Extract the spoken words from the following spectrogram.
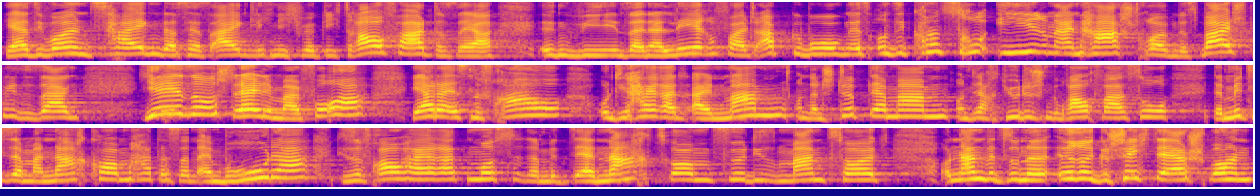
ja, sie wollen zeigen, dass er es eigentlich nicht wirklich drauf hat, dass er irgendwie in seiner Lehre falsch abgebogen ist und sie konstruieren ein haarsträubendes Beispiel. Sie sagen, Jesus, stell dir mal vor, ja, da ist eine Frau und die heiratet einen Mann Mann und dann stirbt der Mann und nach jüdischem Gebrauch war es so, damit dieser Mann Nachkommen hat, dass dann ein Bruder diese Frau heiraten musste, damit er Nachkommen für diesen Mann zeugt und dann wird so eine irre Geschichte ersponnen.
